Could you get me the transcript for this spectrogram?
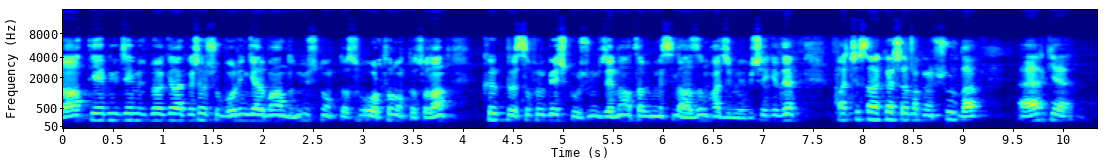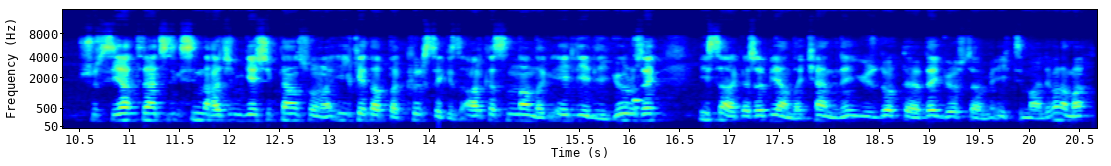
Rahatlayabileceğimiz bölge arkadaşlar şu Bollinger bandının üst noktası orta noktası olan 40 lira 05 kuruşun üzerine atabilmesi lazım hacimli bir şekilde. Açısı arkadaşlar bakın şurada eğer ki şu siyah tren çizgisinde hacim geçtikten sonra ilk etapta 48 arkasından da 57'yi görürsek ise arkadaşlar bir anda kendini 104'lerde gösterme ihtimali var ama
